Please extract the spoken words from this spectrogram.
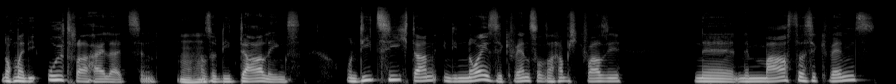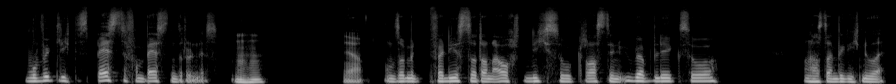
nochmal die Ultra-Highlights sind, Mhm. also die Darlings. Und die ziehe ich dann in die neue Sequenz und dann habe ich quasi eine, eine Master-Sequenz, wo wirklich das Beste vom Besten drin ist. Mhm. Und somit verlierst du dann auch nicht so krass den Überblick so und hast dann wirklich nur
